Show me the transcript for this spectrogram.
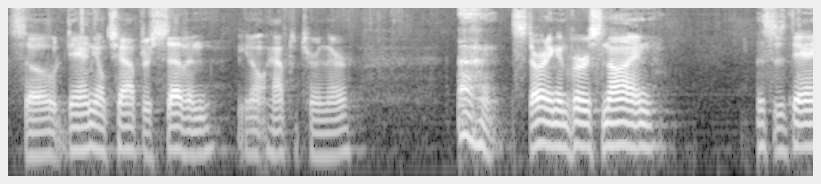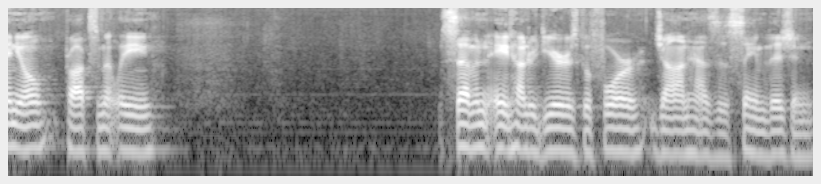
So, Daniel chapter 7, you don't have to turn there. Starting in verse 9, this is Daniel, approximately seven, eight hundred years before John has the same vision,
